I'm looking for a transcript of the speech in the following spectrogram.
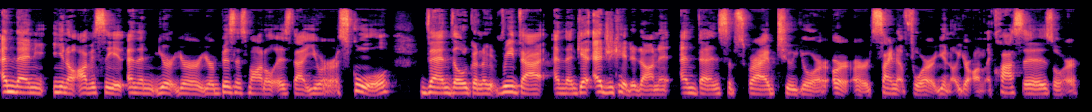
and then, you know, obviously, and then your your your business model is that you're a school, then they're gonna read that and then get educated on it and then subscribe to your or, or sign up for, you know, your online classes or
